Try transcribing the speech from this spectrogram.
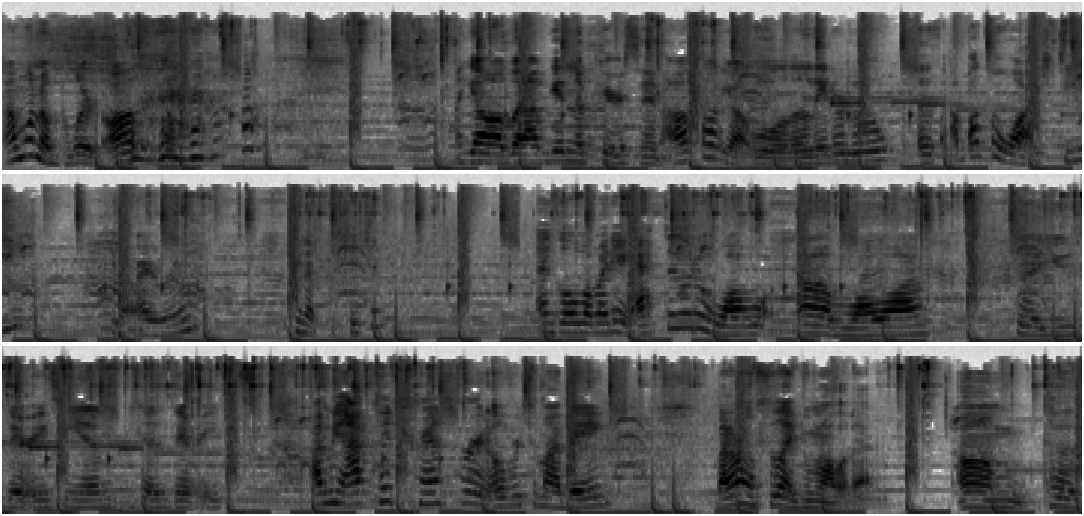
I'm gonna blurt all of that y'all, but I'm getting a piercing. I'll tell y'all later, little. I'm about to watch TV, clean up my room, clean up the kitchen and go about my day. I have to go to Wawa, uh, Wawa to use their ATM because they're, I mean, I could transfer it over to my bank, but I don't feel like doing all of that. Um, cause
